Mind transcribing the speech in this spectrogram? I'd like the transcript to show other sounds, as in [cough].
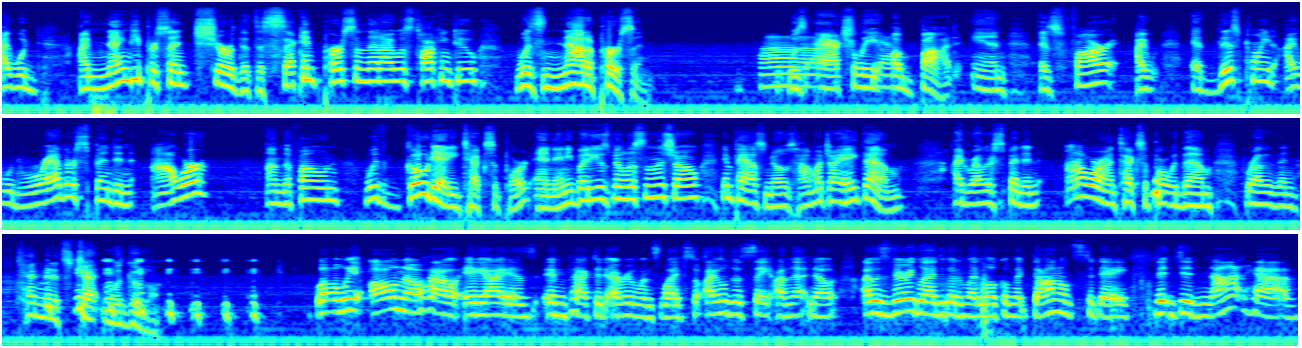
I would I'm ninety percent sure that the second person that I was talking to was not a person, was Ah, actually yeah. a bot. And as far I at this point, I would rather spend an hour on the phone with GoDaddy tech support, and anybody who's been listening to the show in past knows how much I hate them. I'd rather spend an hour on tech support with them rather than 10 minutes chatting with Google. [laughs] Well, we all know how AI has impacted everyone's life. So I will just say on that note, I was very glad to go to my local McDonald's today that did not have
